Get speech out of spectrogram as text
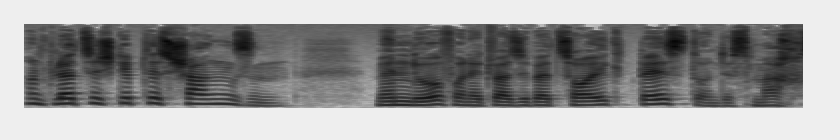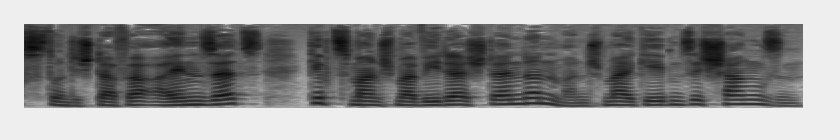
und plötzlich gibt es Chancen. Wenn du von etwas überzeugt bist und es machst und dich dafür einsetzt, gibt's manchmal Widerstände und manchmal ergeben sich Chancen.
